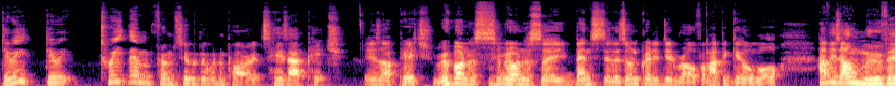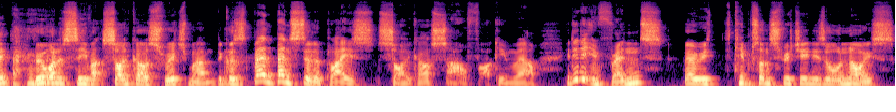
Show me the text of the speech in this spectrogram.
Do we? Do we? Tweet them from Super Glue Wooden Pirates. Here's our pitch. Here's our pitch. We want to we want to see Ben Stiller's uncredited role from Happy Gilmore have his own movie. we want to see that Psycho switch, man, because Ben Ben Stiller plays Psycho so fucking well. He did it in Friends, where he keeps on switching. He's all nice.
